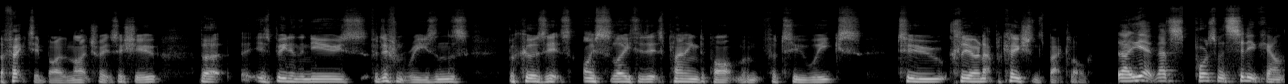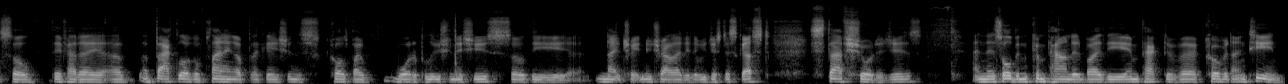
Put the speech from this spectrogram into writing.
affected by the nitrates issue, but it's been in the news for different reasons because it's isolated its planning department for two weeks to clear an applications backlog. Uh, yeah, that's Portsmouth City Council. They've had a, a, a, backlog of planning applications caused by water pollution issues. So, the uh, nitrate neutrality that we just discussed, staff shortages, and it's all been compounded by the impact of uh, COVID 19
